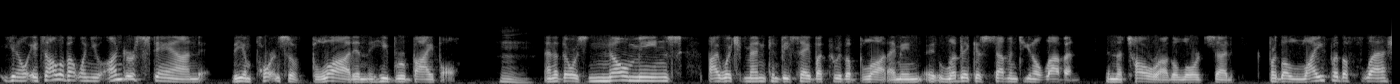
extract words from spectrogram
You know, it's all about when you understand the importance of blood in the Hebrew Bible, hmm. and that there was no means by which men can be saved but through the blood. I mean, Leviticus 17:11 in the Torah, the Lord said, "For the life of the flesh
